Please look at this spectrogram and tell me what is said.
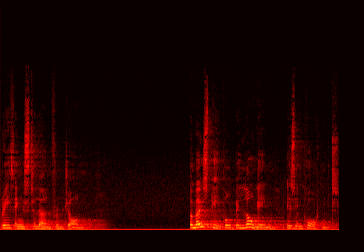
Three things to learn from John. For most people, belonging is important.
